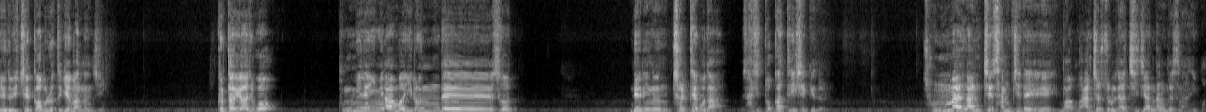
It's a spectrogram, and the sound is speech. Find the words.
얘들이 죄값을 어떻게 받는지. 그렇다고 해가지고 국민의힘이나 뭐 이런 데서 내리는 절대보다 사실 똑같아 이 새끼들. 정말 난 제 3지대에 뭐 안철수를 내가 지지한다는 것은 아니고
